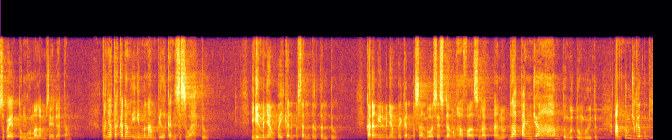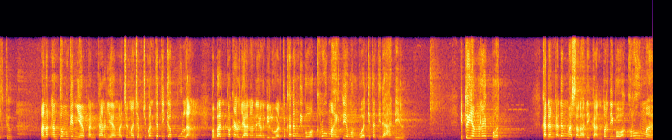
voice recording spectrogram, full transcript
supaya tunggu malam saya datang. Ternyata kadang ingin menampilkan sesuatu ingin menyampaikan pesan tertentu. Kadang ingin menyampaikan pesan bahwa saya sudah menghafal surat Anu. 8 jam tunggu-tunggu itu. Antum juga begitu. Anak antum mungkin menyiapkan karya macam-macam. Cuman ketika pulang, beban pekerjaan anda yang di luar itu kadang dibawa ke rumah. Itu yang membuat kita tidak adil. Itu yang repot. Kadang-kadang masalah di kantor dibawa ke rumah.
